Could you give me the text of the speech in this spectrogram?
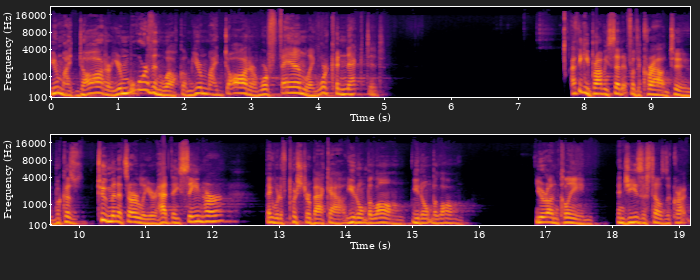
you're my daughter. You're more than welcome. You're my daughter. We're family. We're connected. I think he probably said it for the crowd too, because two minutes earlier, had they seen her, they would have pushed her back out. You don't belong. You don't belong. You're unclean. And Jesus tells the,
